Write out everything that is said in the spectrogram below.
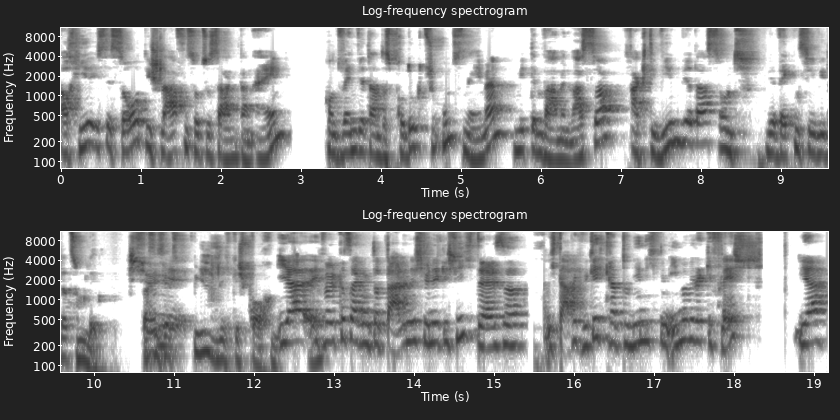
auch hier ist es so, die schlafen sozusagen dann ein. Und wenn wir dann das Produkt zu uns nehmen mit dem warmen Wasser, aktivieren wir das und wir wecken sie wieder zum Leben. Schöne, das ist jetzt bildlich gesprochen. Ja, ich wollte gerade sagen, total eine schöne Geschichte. Also ich darf euch wirklich gratulieren. Ich bin immer wieder geflasht. Ja,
